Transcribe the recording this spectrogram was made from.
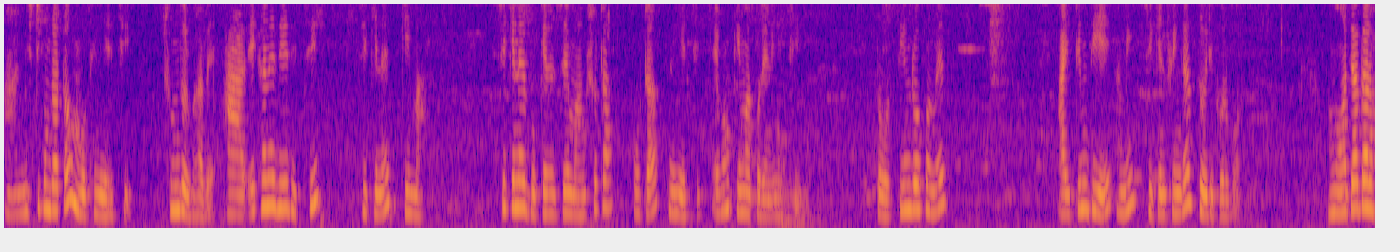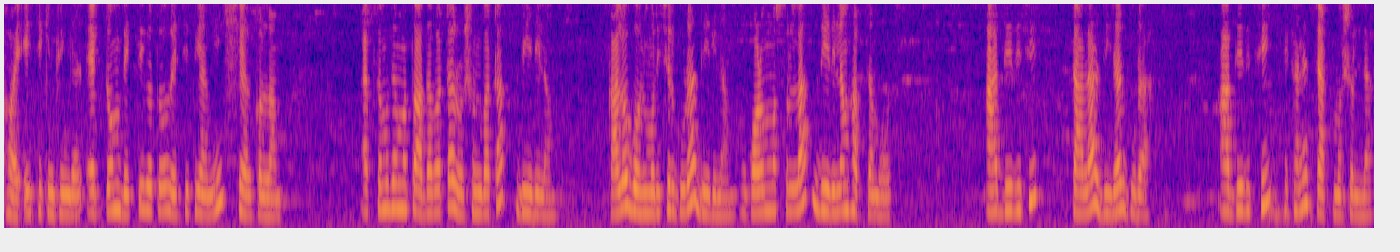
আর মিষ্টি কুমড়াটাও মুথে নিয়েছি সুন্দরভাবে। আর এখানে দিয়ে দিচ্ছি চিকেনের কিমা। চিকেনের বুকের যে মাংসটা, ওটা নিয়েছি এবং কিমা করে নিয়েছি। তো তিন রকমের আইটেম দিয়ে আমি চিকেন ফিঙ্গার তৈরি করব। মজাদার হয় এই চিকেন ফিঙ্গার। একদম ব্যক্তিগত রেসিপি আমি শেয়ার করলাম। এক চামচের মতো আদা বাটা, রসুন বাটা দিয়ে দিলাম। কালো গোলমরিচের গুঁড়া দিয়ে দিলাম। গরম মশলা দিয়ে দিলাম হাফ চামচ। আর দিয়ে দিচ্ছি টালা জিরার গুঁড়া। আর দিয়ে দিচ্ছি এখানে চাট মশলা।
